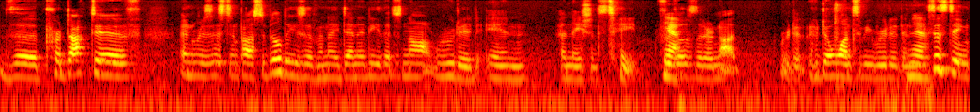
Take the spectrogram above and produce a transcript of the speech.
the productive and resistant possibilities of an identity that's not rooted in a nation state for yeah. those that are not rooted, who don't want to be rooted in yeah. the existing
